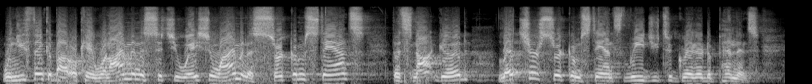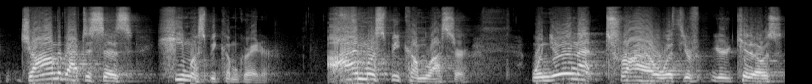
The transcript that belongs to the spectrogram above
when you think about, okay, when I'm in a situation, when I'm in a circumstance that's not good, let your circumstance lead you to greater dependence. John the Baptist says, he must become greater. I must become lesser. When you're in that trial with your, your kiddos,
